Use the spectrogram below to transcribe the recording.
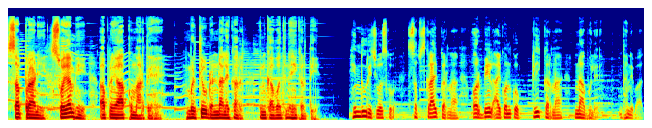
सब प्राणी स्वयं ही अपने आप को मारते हैं। मृत्यु डंडा लेकर इनका वध नहीं करती। हिंदू रिचुअल्स को सब्सक्राइब करना और बेल आइकॉन को क्लिक करना ना भूलें। धन्यवाद।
